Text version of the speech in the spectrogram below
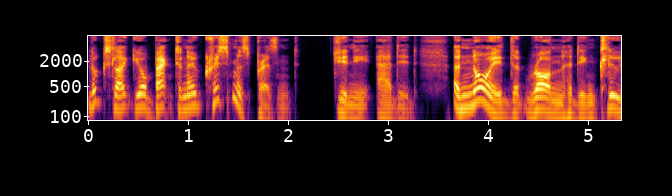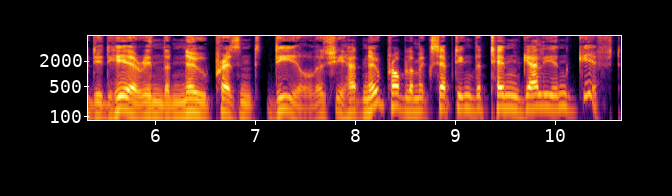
Looks like you're back to no Christmas present, Ginny added, annoyed that Ron had included here in the no present deal, as she had no problem accepting the ten galleon gift.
